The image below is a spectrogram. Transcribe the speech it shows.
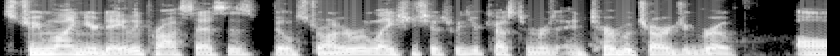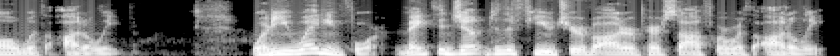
Streamline your daily processes, build stronger relationships with your customers, and turbocharge your growth, all with AutoLeap. What are you waiting for? Make the jump to the future of auto repair software with AutoLeap.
